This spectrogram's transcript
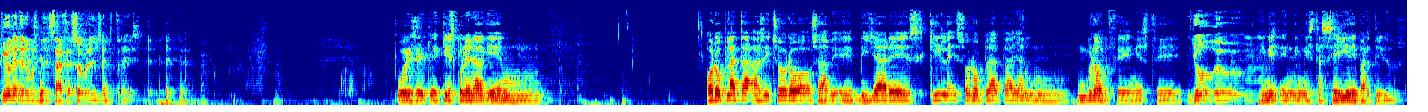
creo que tenemos mensajes sobre el Char 3. Pues, eh, ¿qué- ¿quieres poner a alguien? Oro plata, has dicho oro, o sea, eh, billares, quiles, oro plata, hay algún un bronce en este Yo, eh, en, en- en esta serie de partidos.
